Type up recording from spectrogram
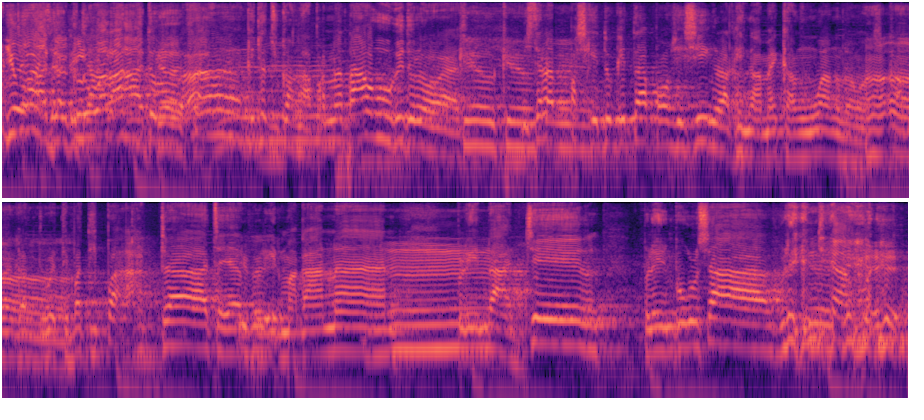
yuk ada keluar jalan ada. gitu loh. Ah, kita juga nggak pernah tahu gitu loh mas. Oke, oke, Misalnya oke. pas itu kita posisi lagi nggak megang uang dong mas. Megang duit tiba-tiba ada aja ya beliin makanan, Hmm. beliin takjil, beliin pulsa, beliin diamond.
